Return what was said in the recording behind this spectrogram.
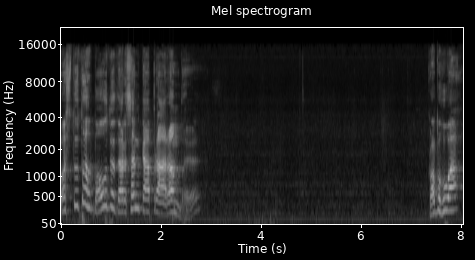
वस्तुतः तो बौद्ध दर्शन का प्रारंभ कब हुआ?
